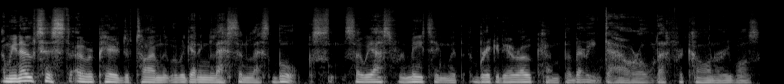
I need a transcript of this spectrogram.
And we noticed over a period of time that we were getting less and less books. So we asked for a meeting with Brigadier Aucamp, a very dour old Afrikaner he was.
